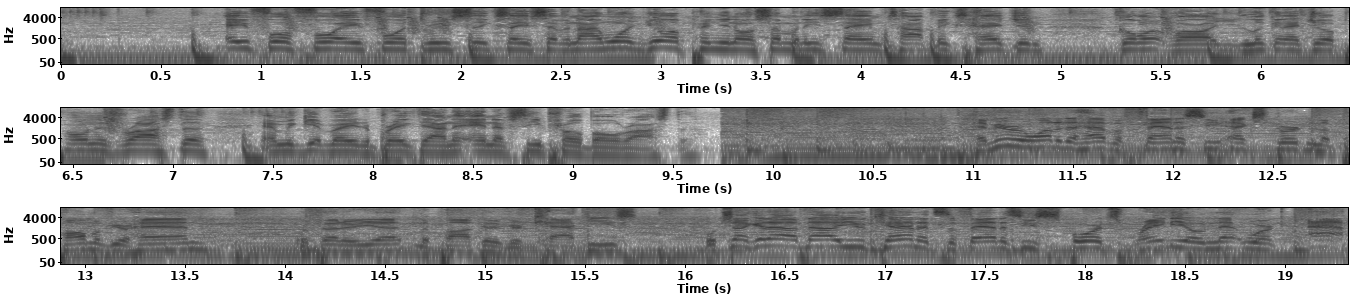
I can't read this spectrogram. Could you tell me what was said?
844-843-6879. I want your opinion on some of these same topics. Hedging, going while you're looking at your opponent's roster, and we get ready to break down the NFC Pro Bowl roster. Have you ever wanted to have a fantasy expert in the palm of your hand? Or better yet, in the pocket of your khakis? Well, check it out. Now you can. It's the Fantasy Sports Radio Network app.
